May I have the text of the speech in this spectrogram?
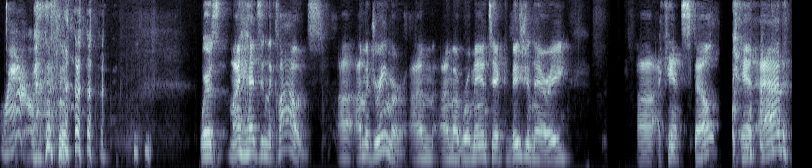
Wow. Whereas my head's in the clouds. Uh, I'm a dreamer. I'm I'm a romantic visionary. Uh, I can't spell. I can't add.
